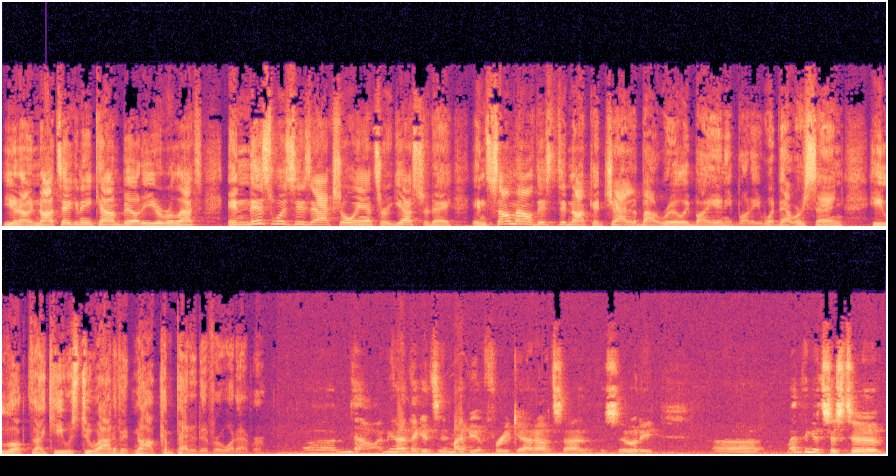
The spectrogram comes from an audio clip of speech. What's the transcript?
you know, not taking any accountability, you're relaxed. And this was his actual answer yesterday. And somehow this did not get chatted about really by anybody. What that were saying he looked like he was too out of it, not competitive or whatever. Uh, no, I mean I think it's it might be a freak out outside of the facility. Uh, I think it's just a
